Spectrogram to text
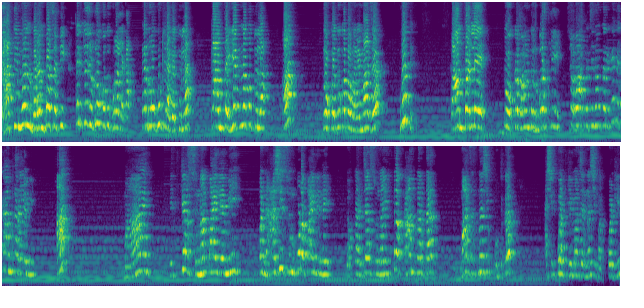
खाती मन भरण बसती. तरी तुझं डोकं दुखू राहिलं का? तर रोग उठला का तुला? काम तर एक नको तुला. हा? डोकं दुखत म्हणे माझं. उठ. काम पडले. डोकं बांधून बसली. तुझ्या नोकर नोकरी काम करायला मी. माय इतक्या सुना पाहिले मी पण अशी सुन पाहिली नाही. लोकांच्या सुना इतकं काम करतात. माझच नशीब फुटकत अशी पटकी माझ्या नशिबात पडली.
